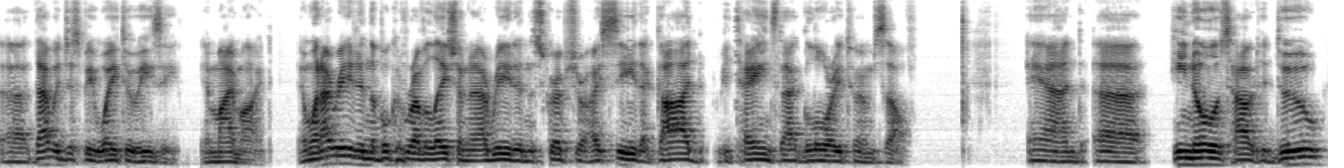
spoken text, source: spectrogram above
that would just be way too easy in my mind. And when I read in the book of Revelation and I read in the scripture, I see that God retains that glory to himself. And uh, he knows how to do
